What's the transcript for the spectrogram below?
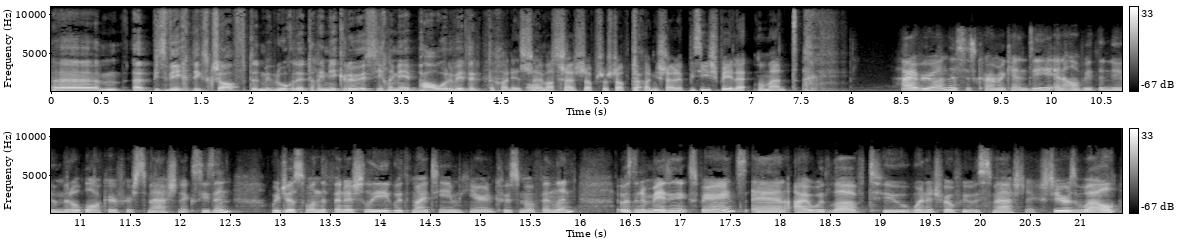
ähm, etwas Wichtiges geschafft. Wir brauchen dort ein bisschen mehr Größe, ein bisschen mehr Power wieder. Da kann ich jetzt schnell, warte schnell, stopp, stopp, stopp, da kann ich schnell etwas einspielen. Moment. Hi everyone, this is Cara McKenzie, and I'll be the new middle blocker for Smash next season. We just won the Finnish League with my team here in Kuusamo, Finland. It was an amazing experience, and I would love to win a trophy with Smash next year as well.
